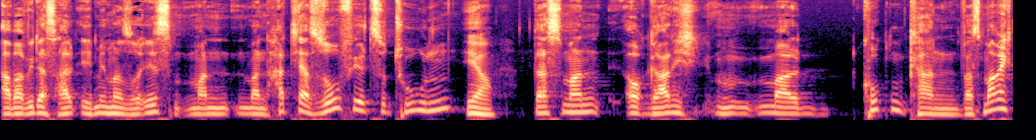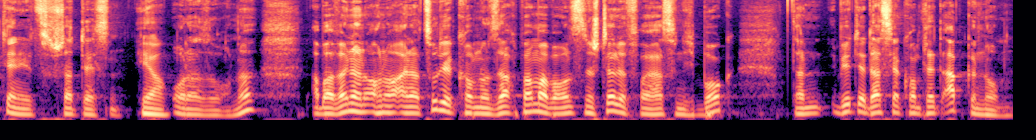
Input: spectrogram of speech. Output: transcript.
Aber wie das halt eben immer so ist, man, man hat ja so viel zu tun, Ja. Dass man auch gar nicht mal gucken kann, was mache ich denn jetzt stattdessen? Ja. Oder so, ne? Aber wenn dann auch noch einer zu dir kommt und sagt, Mama, bei uns ist eine Stelle frei, hast du nicht Bock? Dann wird dir das ja komplett abgenommen.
